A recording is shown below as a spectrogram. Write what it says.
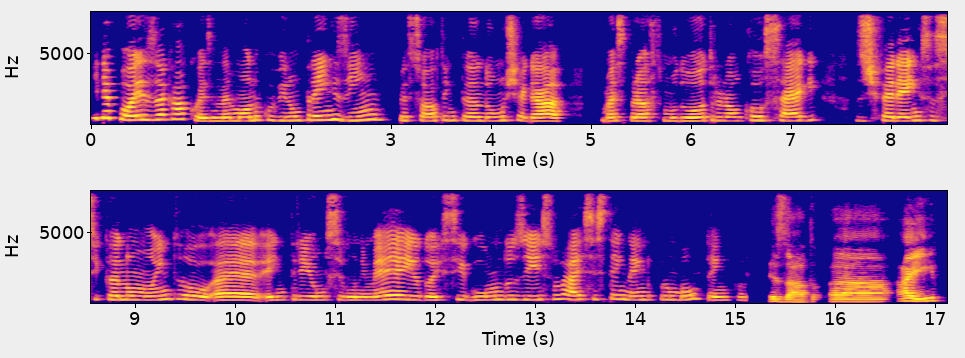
E depois aquela coisa, né? Mônaco vira um trenzinho, o pessoal tentando um chegar mais próximo do outro, não consegue as diferenças ficando muito é, entre um segundo e meio, dois segundos, e isso vai se estendendo por um bom tempo. Exato. Uh, aí,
